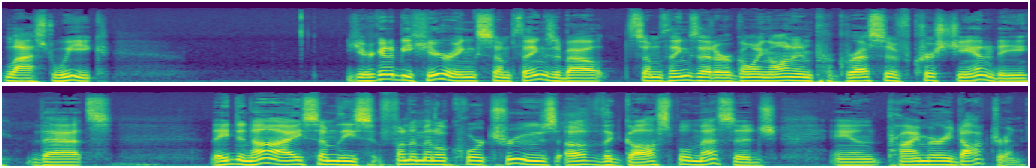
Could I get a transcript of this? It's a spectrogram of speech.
last week, you're going to be hearing some things about some things that are going on in progressive Christianity that they deny some of these fundamental core truths of the gospel message and primary doctrine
